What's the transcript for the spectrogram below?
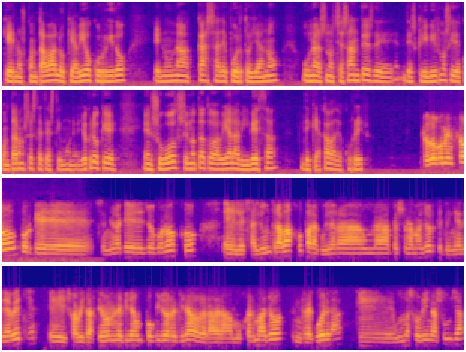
que nos contaba lo que había ocurrido en una casa de Puerto Llano unas noches antes de, de escribirnos y de contarnos este testimonio. Yo creo que en su voz se nota todavía la viveza de que acaba de ocurrir. Todo comenzó porque señora que yo conozco eh, le salió un trabajo para cuidar a una persona mayor que tenía diabetes eh, y su habitación le pilla un poquillo retirado de la de la mujer mayor. Recuerda que una sobrina suya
